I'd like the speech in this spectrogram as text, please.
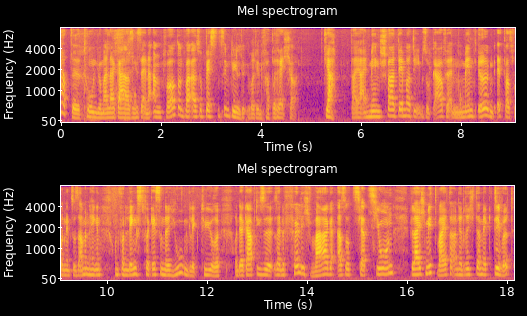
hatte Tonio Malagasi seine Antwort und war also bestens im Bilde über den Verbrecher. Ja, da er ein Mensch war, dämmerte ihm sogar für einen Moment irgendetwas von den Zusammenhängen und von längst vergessener Jugendlektüre, und er gab diese seine völlig vage Assoziation gleich mit weiter an den Richter McDivitt,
